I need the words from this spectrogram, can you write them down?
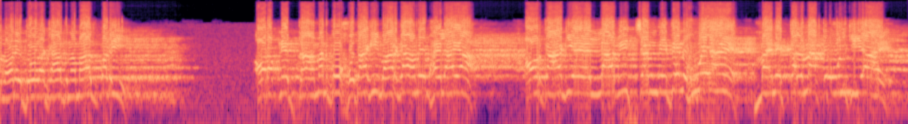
انہوں نے دو رکعت نماز پڑھی۔ اور اپنے دامن کو خدا کی بارگاہ میں پھیلایا۔ اور کہا کہ اے اللہ بھی چند دن ہوئے ہیں، میں نے کلمہ قبول کیا ہے۔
